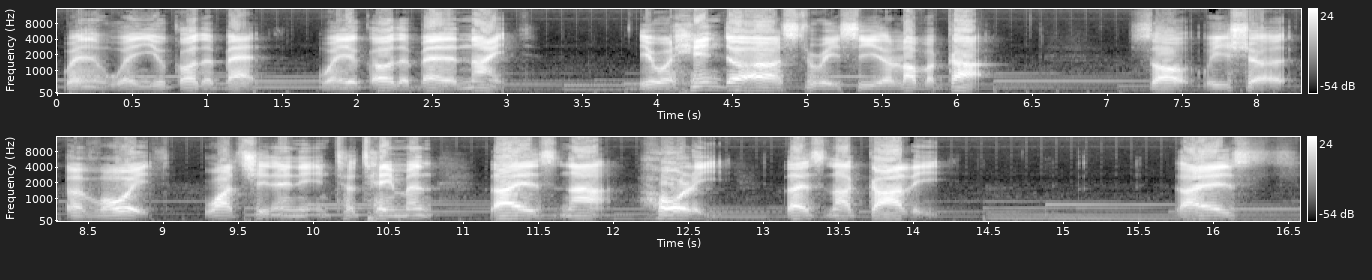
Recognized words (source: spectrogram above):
when, when you go to bed. When you go to bed at night, it will hinder us to receive the love of God. So we should avoid watching any entertainment that is not holy, that is not godly, that is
